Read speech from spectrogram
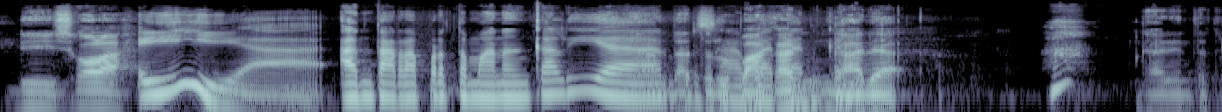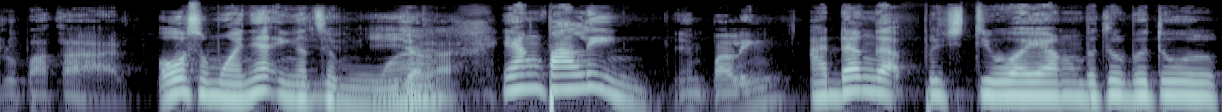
Di sekolah. Iya, antara pertemanan kalian, Yang tak terlupakan persahabatan nggak ada. Hah? Nggak ada yang terlupakan. Oh semuanya ingat semua. iyalah. Yang paling Yang paling ada nggak peristiwa yang betul-betul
